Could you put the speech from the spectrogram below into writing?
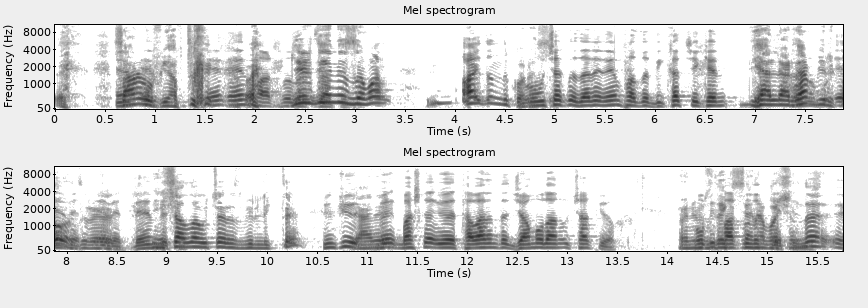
Sunroof yaptık. en- en farklılık Girdiğiniz zaten. zaman aydınlık orası. uçakla zaten en fazla dikkat çeken Yerlerden konu biri Evet, odur. Evet. evet. Benim de İnşallah uçarız birlikte. Çünkü yani başka tavanında cam olan uçak yok. Önümüzdeki farklılık sene başında e,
